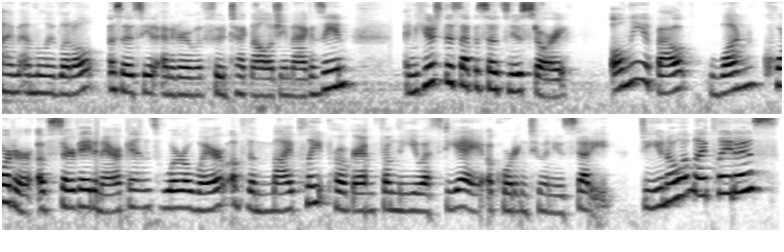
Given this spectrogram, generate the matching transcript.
I'm Emily Little, Associate Editor with Food Technology Magazine, and here's this episode's news story. Only about one quarter of surveyed Americans were aware of the MyPlate program from the USDA, according to a new study. Do you know what MyPlate is?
